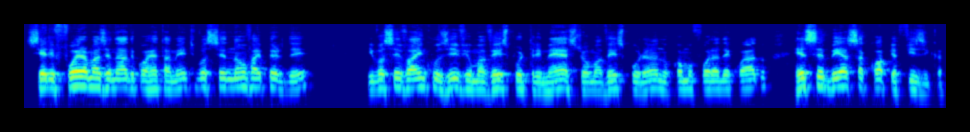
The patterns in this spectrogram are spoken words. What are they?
Se ele for armazenado corretamente, você não vai perder e você vai, inclusive, uma vez por trimestre ou uma vez por ano, como for adequado, receber essa cópia física.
